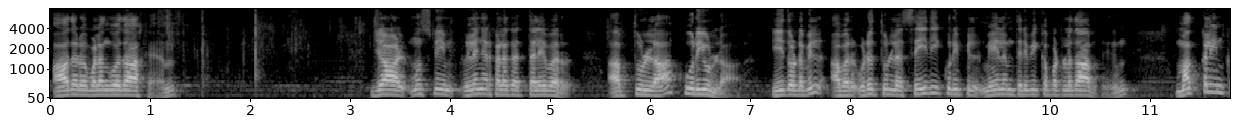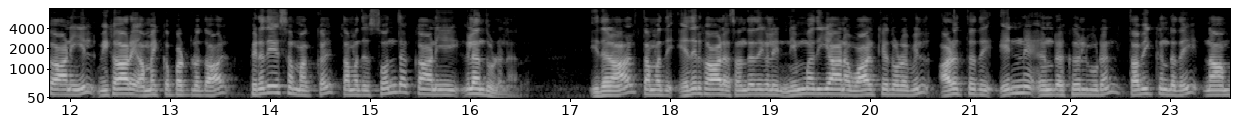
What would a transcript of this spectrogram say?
ஆதரவு வழங்குவதாக ஜாழ் முஸ்லிம் இளைஞர் கழக தலைவர் அப்துல்லா கூறியுள்ளார். இது தொடர்பில் அவர் விடுத்துள்ள செய்தி குறிப்பில் மேலும் தெரிவிக்கப்பட்டுள்ளதாவது மக்களின் காணியில் விகாரை அமைக்கப்பட்டுள்ளதால் பிரதேச மக்கள் தமது சொந்த காணியை இழந்துள்ளனர். இதனால் தமது எதிர்கால சந்ததிகளின் நிம்மதியான வாழ்க்கை தொடர்பில் அடுத்தது என்ன என்ற கேள்வியுடன் தவிக்கின்றதை நாம்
